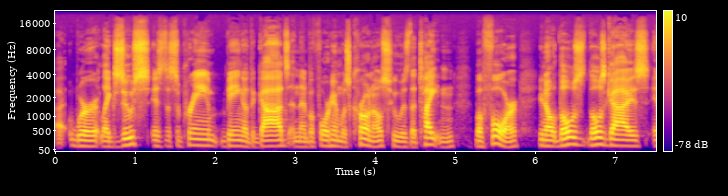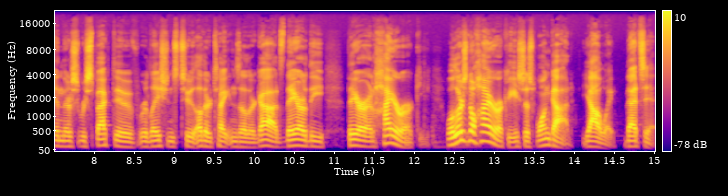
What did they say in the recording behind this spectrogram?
uh, where like Zeus is the supreme being of the gods, and then before him was Kronos, who was the Titan. Before you know those those guys in their respective relations to other titans, other gods, they are the they are in hierarchy. Well, there's no hierarchy; it's just one God, Yahweh. That's it.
